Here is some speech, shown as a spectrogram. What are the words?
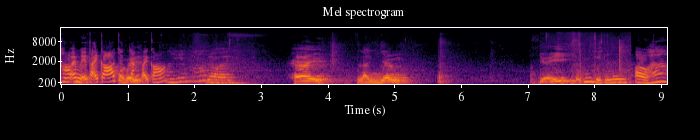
Không, em nghĩ phải có, chắc chắn phải có. Rồi hai là nhân. Ý. Chị ly Ờ ha.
